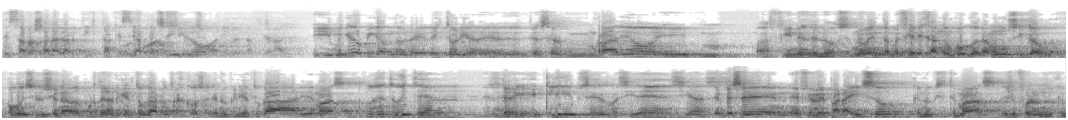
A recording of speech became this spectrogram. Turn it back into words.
desarrollar al artista, que sea conocido a nivel nacional. Y me quedo picando la, la historia de, de hacer radio y a fines de los 90 me fui alejando un poco de la música, un poco desilusionado por tener que tocar otras cosas que no quería tocar y demás. Vos estuviste en, Eclipse, Residencias. Empecé en FM Paraíso, que no existe más, ellos fueron los que,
